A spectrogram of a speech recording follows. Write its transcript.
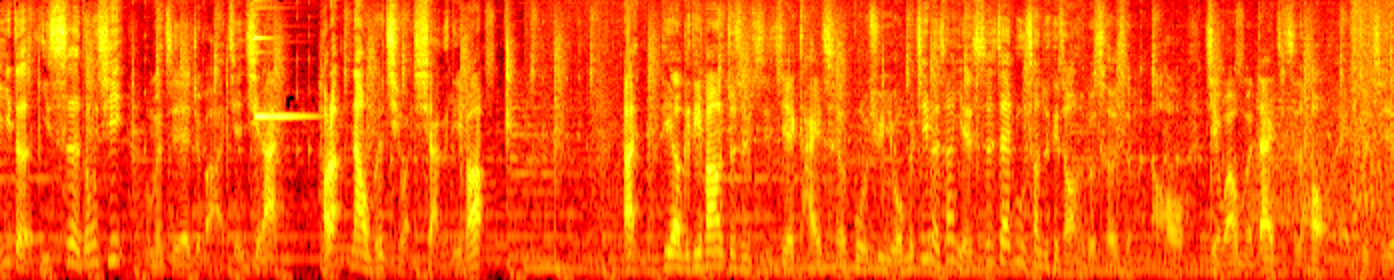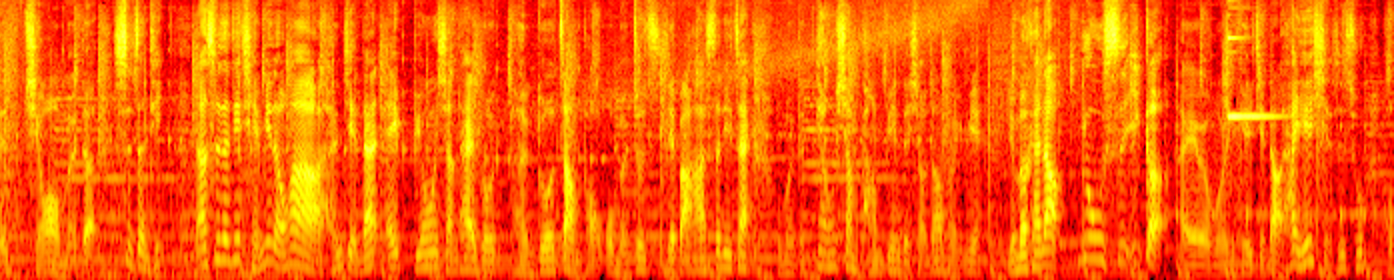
一的遗失的东西。我们直接就把它捡起来。好了，那我们就前往下个地方。来，第二个地方就是直接开车过去。我们基本上也是在路上就可以找到很多车子嘛。然后捡完我们袋子之后，哎，就直接前往我们的市政厅。那市政厅前面的话很简单，哎，不用想太多，很多帐篷，我们就直接把它设立在我们的雕像旁边的小帐篷里面。有没有看到？又是一个，哎，我们就可以捡到，它也显示出红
